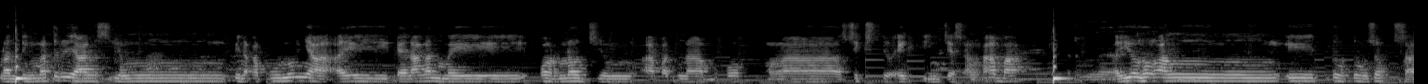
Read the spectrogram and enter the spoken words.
planting materials. Yung pinakapuno niya ay kailangan may four nodes, yung apat na buko, mga 6 to 8 inches ang haba. Ayun ho ang itutusok sa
